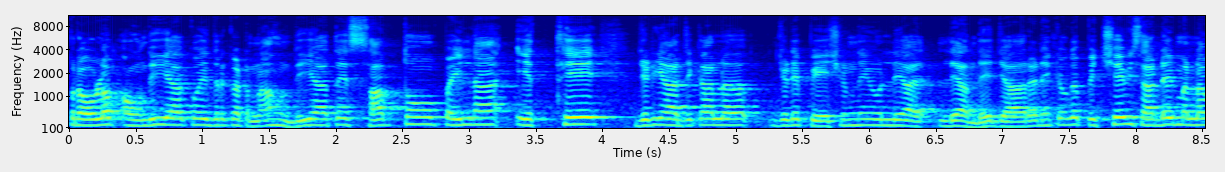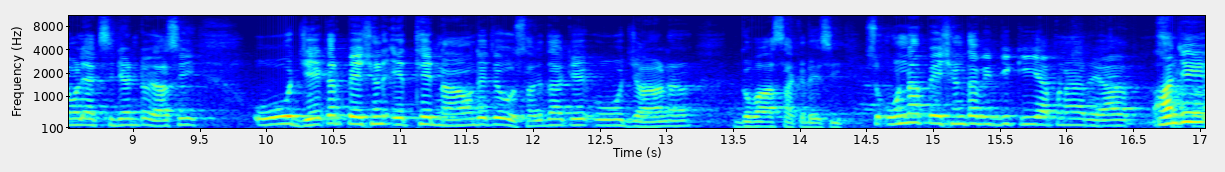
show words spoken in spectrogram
ਪ੍ਰੋਬਲਮ ਆਉਂਦੀ ਆ, ਕੋਈ ਦੁਰਘਟਨਾ ਹੁੰਦੀ ਆ, ਤੇ ਸਭ ਤੋਂ ਪਹਿਲਾਂ ਇੱਥੇ ਜਿਹੜੀਆਂ ਅੱਜ ਕੱਲ ਜਿਹੜੇ ਪੇਸ਼ੈਂਟ ਨੇ ਉਹ ਲਿਆ- ਲਿਆਂਦੇ ਜਾ ਰਹੇ ਨੇ, ਕਿਉਂਕਿ ਪਿੱਛੇ ਵੀ ਸਾਡੇ ਵੀ ਮੱਲਾਂ ਵਾਲੇ ਐਕਸੀਡੈਂਟ ਹੋਇਆ ਸੀ, ਉਹ ਜੇਕਰ ਪੇਸ਼ੈਂਟ ਇੱਥੇ ਨਾ ਆਉਂਦੇ ਤੇ ਹੋ ਸਕਦਾ ਕਿ ਉਹ ਜਾਣ ਗਵਾ ਸਕਦੇ ਸੀ। ਸੋ ਉਹਨਾਂ ਪੇਸ਼ੈਂਟ ਦਾ ਵੀਰ ਜੀ ਕੀ ਆਪਣਾ ਰਿਹਾ? ਹਾਂਜੀ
